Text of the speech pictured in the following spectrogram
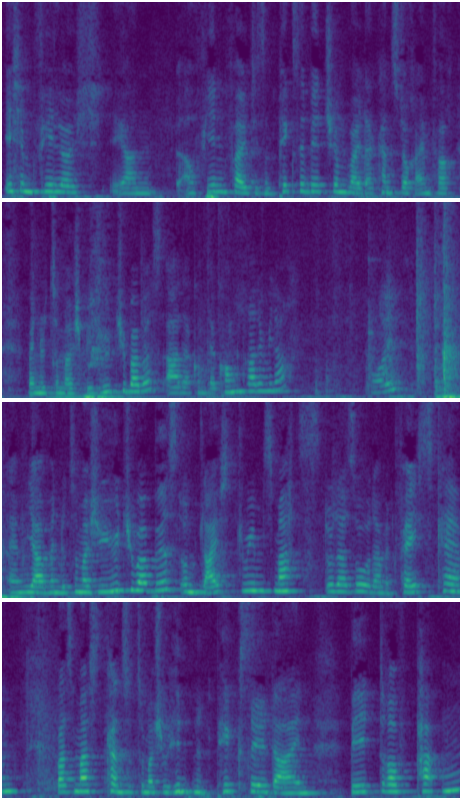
Ich empfehle euch ja, auf jeden Fall diesen Pixel-Bildschirm, weil da kannst du auch einfach, wenn du zum Beispiel YouTuber bist, ah, da kommt der Kong gerade wieder. Moin. Ähm, ja, wenn du zum Beispiel YouTuber bist und Livestreams machst oder so oder mit Facecam was machst, kannst du zum Beispiel hinten in Pixel dein Bild drauf packen,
